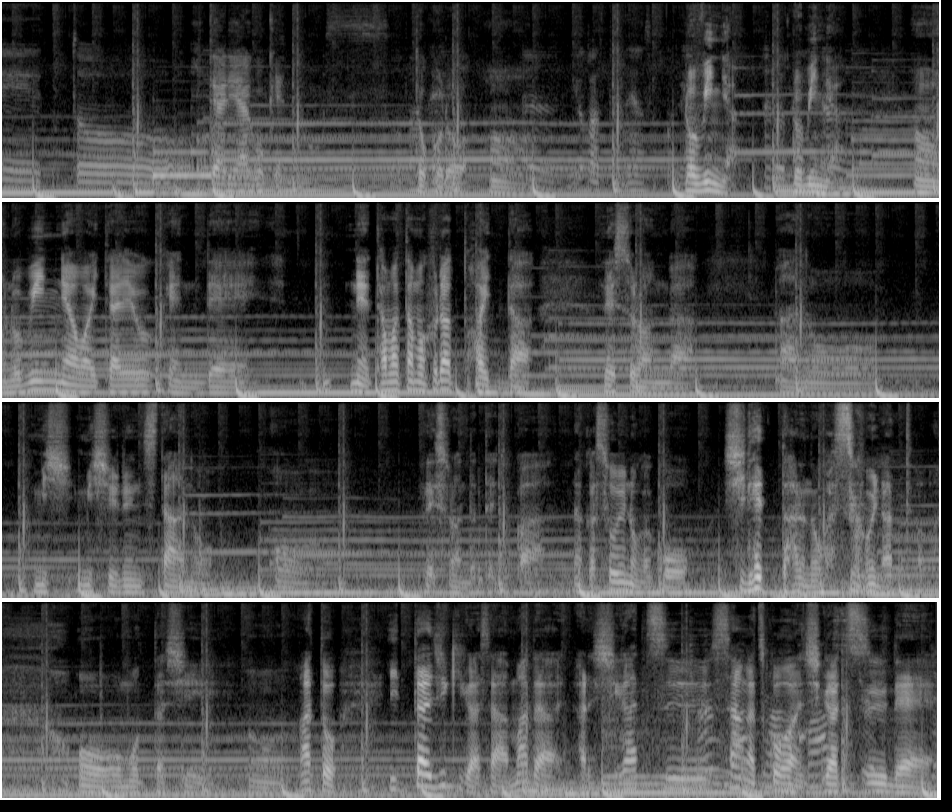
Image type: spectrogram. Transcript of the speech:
えーっとイタリア語圏のそうだね。ところ、うん。よかったねあそこね。うん、ロビンニャ。あロビンニャ。うん、ロビンニャはイタリア語圏で、ね、たまたまフラッと入ったレストランが、あのミシミシュリンスターのおレストランだったりとかなんかそういうのがこうしれっとあるのがすごいなとお 思ったし、うん、あと行った時期がさまだあれ4月3月後半4月で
